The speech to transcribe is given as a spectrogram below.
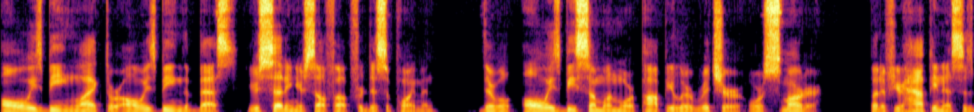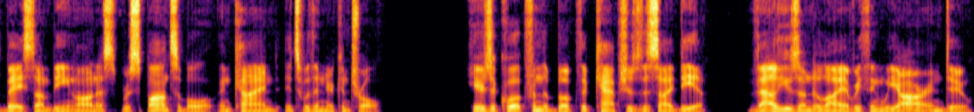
always being liked or always being the best, you're setting yourself up for disappointment. There will always be someone more popular, richer, or smarter. But if your happiness is based on being honest, responsible, and kind, it's within your control. Here's a quote from the book that captures this idea Values underlie everything we are and do.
